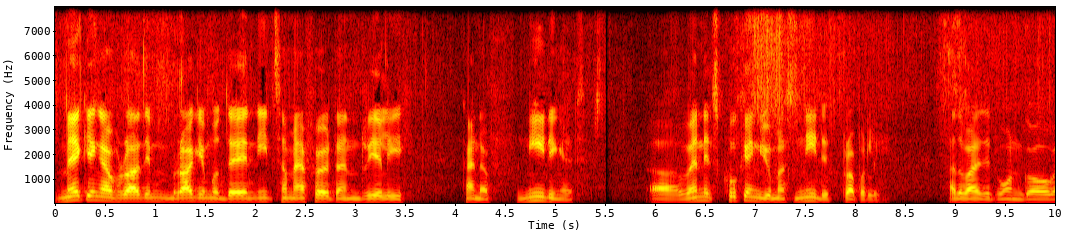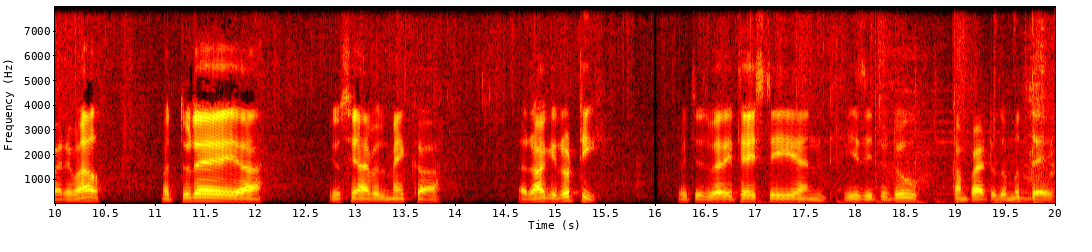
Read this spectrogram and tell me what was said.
making of ragi, ragi mudde needs some effort and really kind of kneading it. Uh, when it's cooking, you must knead it properly, otherwise it won't go very well. But today, uh, you see, I will make a, a ragi roti which is very tasty and easy to do compared to the mudde.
